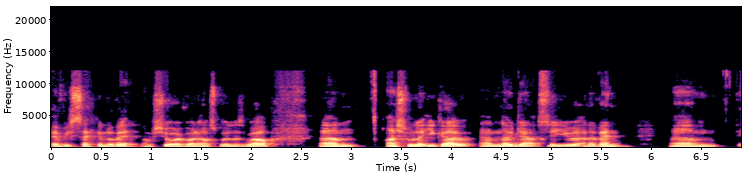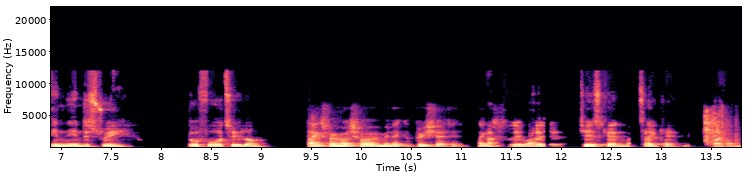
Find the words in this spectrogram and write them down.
every second of it. I'm sure everyone else will as well. Um, I shall let you go and no doubt see you at an event um, in the industry before too long. Thanks very much for having me, Nick. Appreciate it. Thanks. Absolute Bye. pleasure. Cheers, Ken. Take care. Bye.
